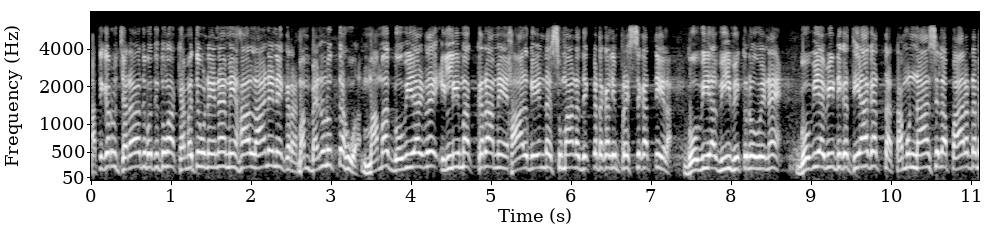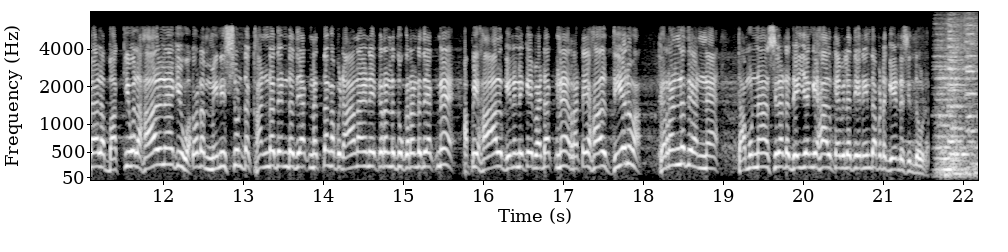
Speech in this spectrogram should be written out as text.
අතිකරු ජනාධිපතිතුමා කැමති වුණේ නැහැ මේ හාල් ආනයනය කරන්න. මම බැනුනුත් ඇහුවා. මම ගොවියාට ඉල්ලීමක් කරා මේ හාල් ගේන්න සුමාන දෙකකට කලින් ප්‍රෙස් එකක් තියලා. ගොවියා වී විකුණුවේ නැහැ. ගොවියා වී ටික තියාගත්තා. තමුන් ආන්සලා පාරට බෑලා බක්කිවල හාල් නැහැ කිව්වා. ඒකට මිනිස්සුන්ට කණ්ඩ දෙන්න දෙයක් නැත්නම් අපිට ආනයනය කරන්න තු කරන්න දෙයක් නැහැ. අපි හාල් ගෙනන එකේ වැඩක් නැහැ. රටේ හාල් තියෙනවා. කරන්න දෙයක් නැහැ. තමුන් ආන්සලාට දෙයියන්ගේ හාල් කැවිලා තියෙන හින්දා අපිට ගේන්න සිද්ධ වුණා.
